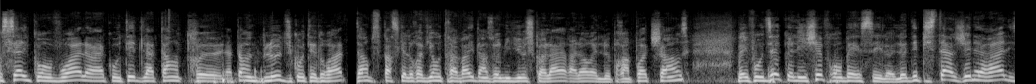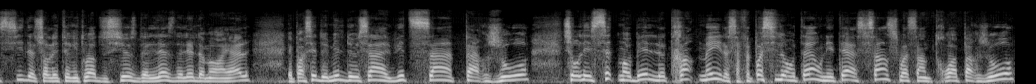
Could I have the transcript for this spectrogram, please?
celle qu'on voit là, à côté de la tente, la tente bleue du côté droit. C'est parce qu'elle revient au travail dans un milieu scolaire, alors elle ne prend pas de chance. Mais il faut dire que les chiffres ont baissé. Là. Le dépistage général ici, sur le territoire du CIUS de l'Est de l'île de Montréal, est passé de 1200 à 800 par jour. Sur les sites mobiles, le 30 mai, là, ça fait pas si longtemps, on était à 163 par jour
